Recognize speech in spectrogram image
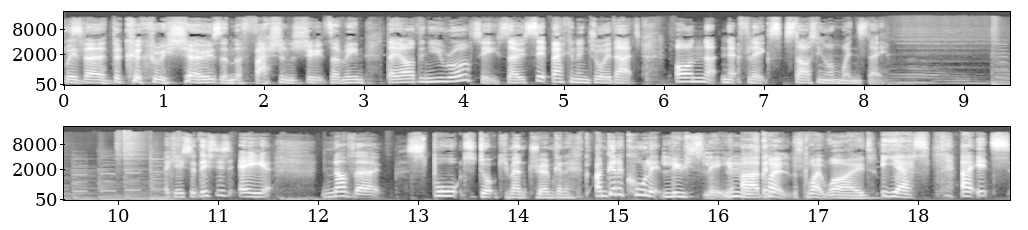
with uh, the cookery shows and the fashion shoots. I mean, they are the new royalty. So sit back and enjoy that on Netflix starting on Wednesday. Okay, so this is a another sport documentary. I'm gonna I'm gonna call it loosely, Mm, uh, it's, quite, it's quite wide. Yes, uh, it's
